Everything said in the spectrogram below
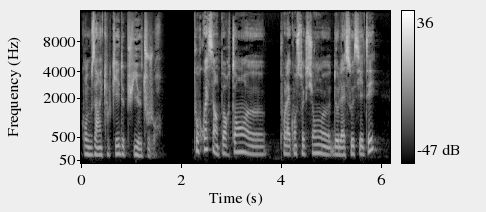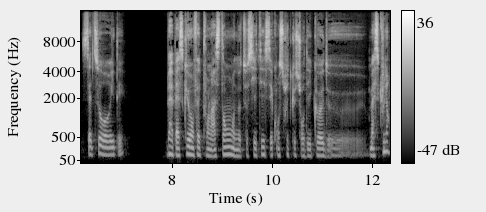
qu'on nous a inculqués depuis euh, toujours. Pourquoi c'est important euh, pour la construction euh, de la société, cette sororité? Bah parce que en fait, pour l'instant, notre société s'est construite que sur des codes euh, masculins.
